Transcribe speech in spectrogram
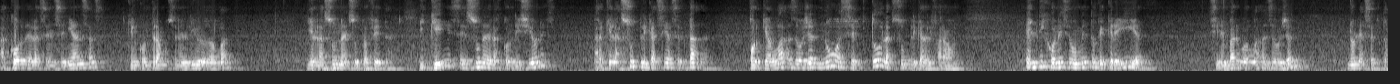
acorde a las enseñanzas que encontramos en el libro de Allah y en la sunna de su profeta. Y que esa es una de las condiciones para que la súplica sea aceptada. Porque Allah no aceptó la súplica del faraón. Él dijo en ese momento que creía. Sin embargo, Allah no le aceptó.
